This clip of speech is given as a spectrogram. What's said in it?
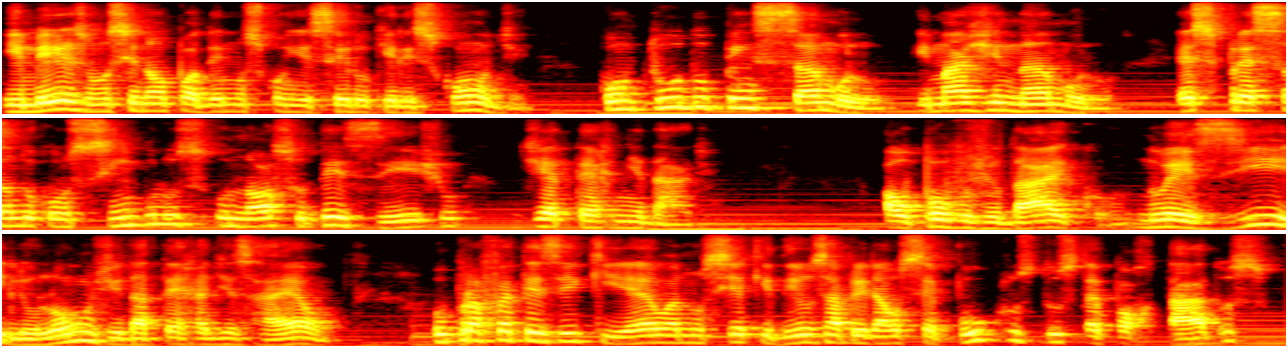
E mesmo se não podemos conhecer o que ele esconde, contudo pensamo-lo, imaginamo-lo, expressando com símbolos o nosso desejo de eternidade. Ao povo judaico, no exílio, longe da terra de Israel, o profeta Ezequiel anuncia que Deus abrirá os sepulcros dos deportados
